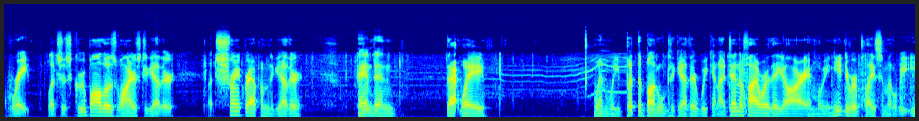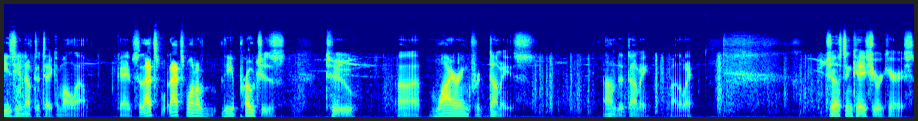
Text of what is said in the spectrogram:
Great. Let's just group all those wires together. Let's shrink wrap them together. And then that way, when we put the bundle together, we can identify where they are, and when we need to replace them, it'll be easy enough to take them all out. Okay, so that's that's one of the approaches to uh, wiring for dummies. I'm the dummy, by the way. Just in case you were curious.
